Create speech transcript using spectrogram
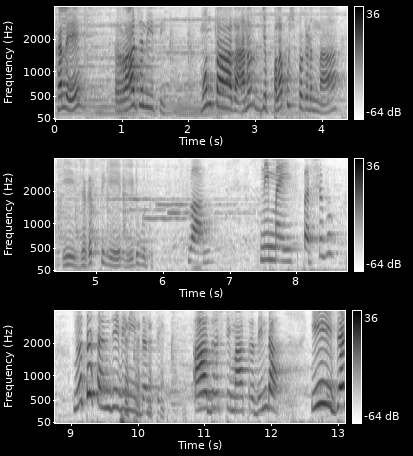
ಕಲೆ ರಾಜನೀತಿ ಮುಂತಾದ ಅನರ್ಘ್ಯ ಫಲಪುಷ್ಪಗಳನ್ನು ಈ ಜಗತ್ತಿಗೆ ನೀಡುವುದು. ಸ್ವಾಮಿ ನಿಮ್ಮ ಈ ಸ್ಪರ್ಶವು ಮೃತ ಸಂಜೀವಿನಿ ಇದ್ದಂತೆ ಆ ದೃಷ್ಟಿ ಮಾತ್ರದಿಂದ ಈ ಜಡ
